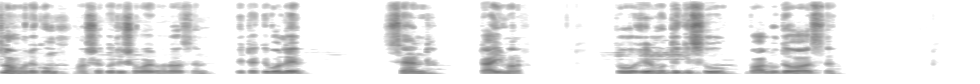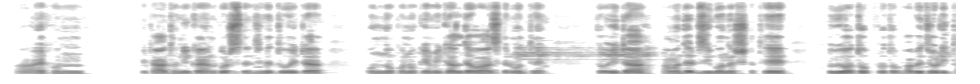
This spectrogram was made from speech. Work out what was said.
আসসালামু আলাইকুম। আশা করি সবাই ভালো আছেন। এটাকে বলে স্যান্ড টাইমার। তো এর মধ্যে কিছু বালু দেওয়া আছে। এখন এটা আধুনিকায়ন করছে, যেহেতু এটা অন্য কোনো কেমিক্যাল দেওয়া আছে এর মধ্যে। তো এটা আমাদের জীবনের সাথে খুবই ওতপ্রোতভাবে জড়িত।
